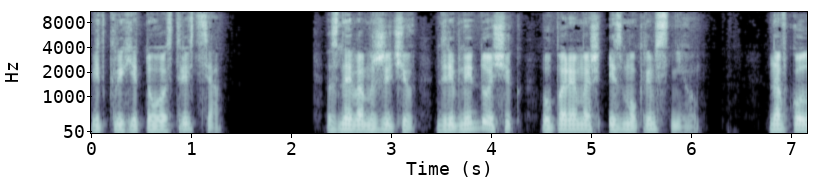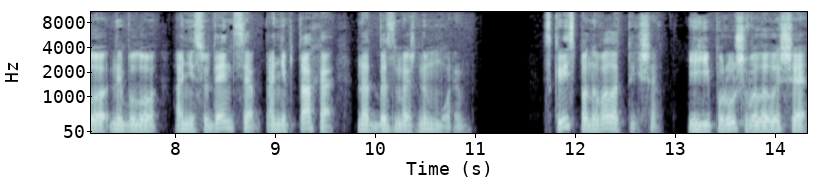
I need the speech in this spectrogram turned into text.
від крихітного острівця. З неба мжичив дрібний дощик уперемеж із мокрим снігом. Навколо не було ані суденця, ані птаха над безмежним морем. Скрізь панувала тиша, її порушували лише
